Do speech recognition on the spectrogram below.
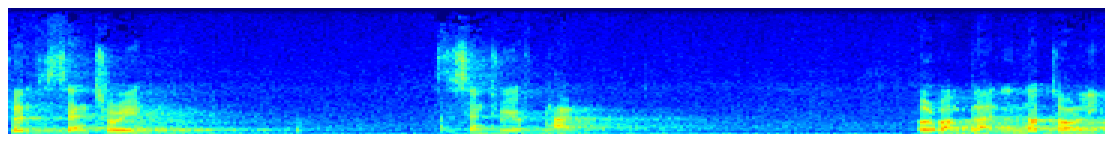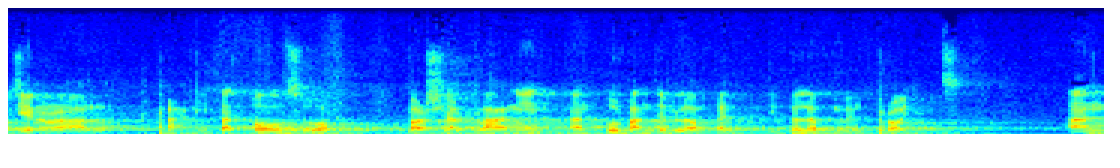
20th century is the century of planning. Urban planning, not only general planning, but also partial planning and urban development, development projects. And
